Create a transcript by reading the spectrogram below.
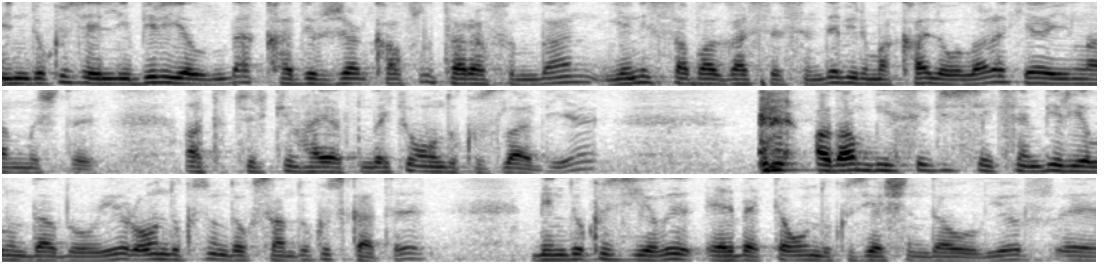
1951 yılında Kadircan Kaflı tarafından Yeni Sabah gazetesinde bir makale olarak yayınlanmıştı. Atatürk'ün hayatındaki 19'lar diye. Adam 1881 yılında doğuyor. 19'un 99 katı. 1900 yılı elbette 19 yaşında oluyor. Ee,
